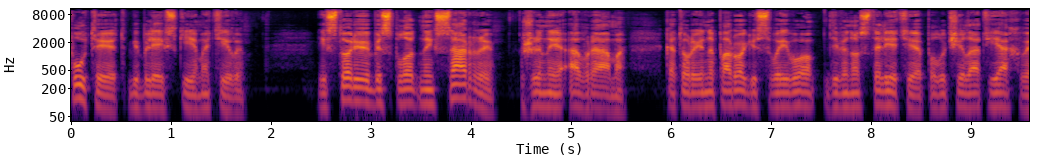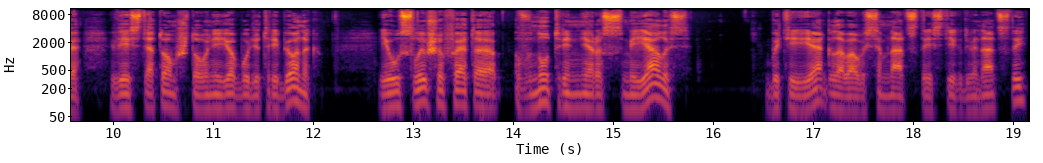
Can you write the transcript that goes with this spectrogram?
путает библейские мотивы. Историю бесплодной Сарры, жены Авраама, которая на пороге своего девяностолетия получила от Яхве весть о том, что у нее будет ребенок, и, услышав это, внутренне рассмеялась, Бытие, глава 18, стих 12,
